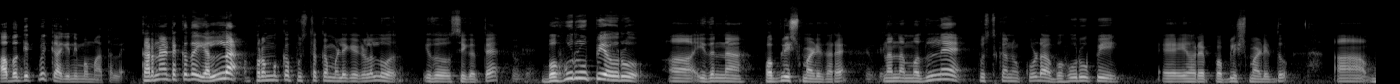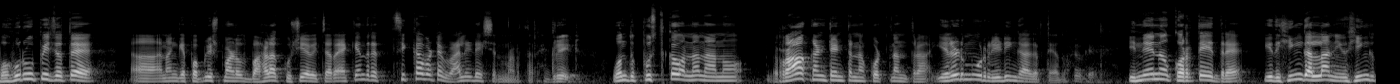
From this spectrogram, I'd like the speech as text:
ಆ ಬಗ್ಗೆ ಕ್ವಿಕ್ ಆಗಿ ನಿಮ್ಮ ಮಾತಲ್ಲೇ. ಕರ್ನಾಟಕದ ಎಲ್ಲ ಪ್ರಮುಖ ಪುಸ್ತಕ ಮಳಿಗೆಗಳಲ್ಲೂ ಇದು ಸಿಗುತ್ತೆ. ಬಹುರೂಪಿ ಅವರು ಆ, ಇದನ್ನ ಪಬ್ಲಿಷ್ ಮಾಡಿದ್ದಾರೆ. ನನ್ನ ಮೊದಲನೇ ಪುಸ್ತಕನೂ ಕೂಡ ಬಹುರೂಪಿ ಇವರೇ ಅವರೇ ಪಬ್ಲಿಷ್ ಮಾಡಿದ್ದು ಬಹುರೂಪಿ ಜೊತೆ ನನಗೆ ಪಬ್ಲಿಷ್ ಮಾಡೋದು ಬಹಳ ಖುಷಿಯ ವಿಚಾರ. ಯಾಕೆಂದರೆ ಸಿಕ್ಕಾಬಟ್ಟೆ ವ್ಯಾಲಿಡೇಷನ್ ಮಾಡ್ತಾರೆ. ಗ್ರೇಟ್ ಒಂದು ಪುಸ್ತಕವನ್ನು ನಾನು ರಾ ಕಂಟೆಂಟನ್ನು ಕೊಟ್ಟ ನಂತರ ಎರಡು ಮೂರು ರೀಡಿಂಗ್ ಆಗುತ್ತೆ ಅದು. ಇನ್ನೇನೋ ಕೊರತೆ ಇದ್ದರೆ ಇದು ಹಿಂಗಲ್ಲ ನೀವು ಹಿಂಗೆ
